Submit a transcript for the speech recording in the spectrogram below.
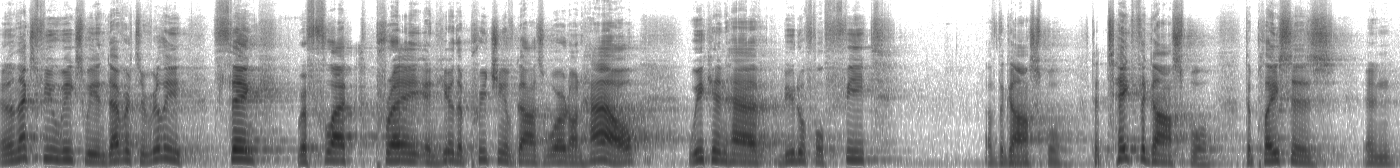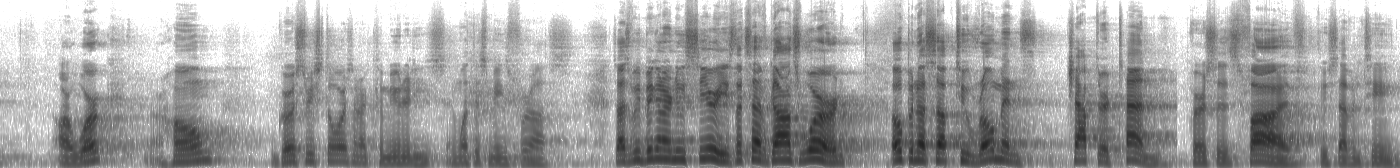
In the next few weeks, we endeavor to really think, reflect, pray, and hear the preaching of God's word on how we can have beautiful feet of the gospel, to take the gospel to places in our work, our home, grocery stores, and our communities, and what this means for us. So, as we begin our new series, let's have God's word open us up to Romans chapter 10, verses 5 through 17.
